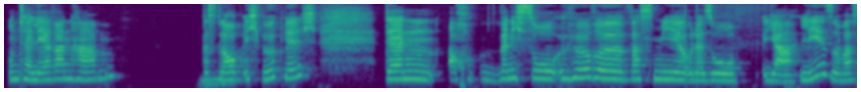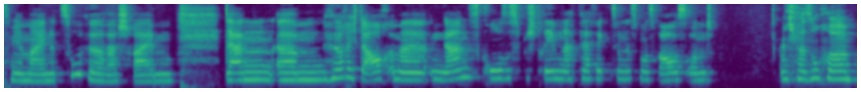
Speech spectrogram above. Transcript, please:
unter Lehrern haben. Das Mhm. glaube ich wirklich. Denn auch wenn ich so höre, was mir oder so, ja, lese, was mir meine Zuhörer schreiben, dann ähm, höre ich da auch immer ein ganz großes Bestreben nach Perfektionismus raus und ich versuche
